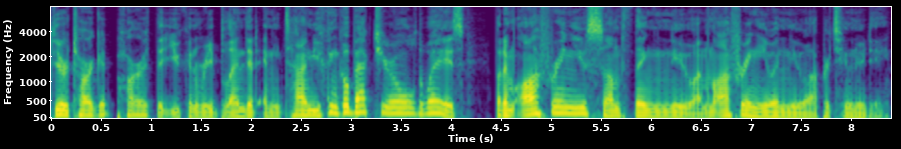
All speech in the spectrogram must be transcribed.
dear target part, that you can reblend at any time. You can go back to your old ways but I'm offering you something new. I'm offering you a new opportunity.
